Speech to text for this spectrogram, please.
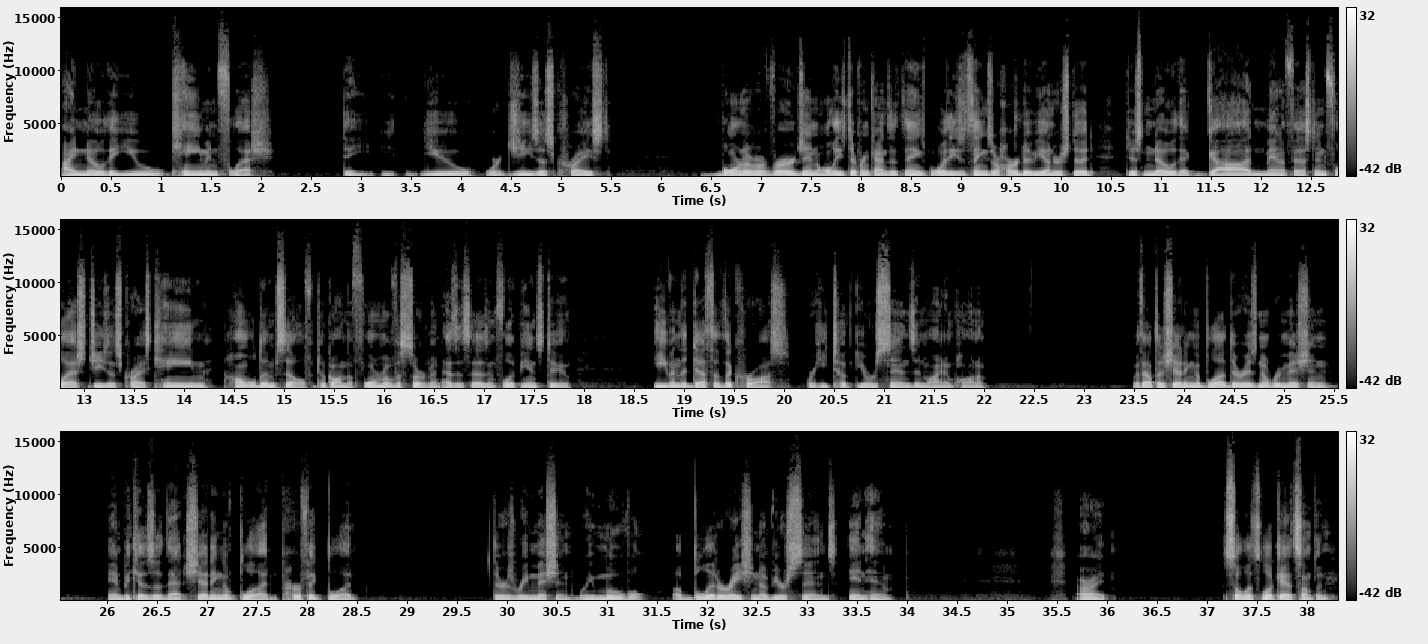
I know that you came in flesh, that you were Jesus Christ born of a virgin, all these different kinds of things. Boy, these things are hard to be understood. Just know that God manifest in flesh, Jesus Christ, came, humbled himself, took on the form of a servant, as it says in Philippians 2, even the death of the cross, where he took your sins and mine upon him. Without the shedding of blood, there is no remission. And because of that shedding of blood, perfect blood, there's remission, removal, obliteration of your sins in him. All right. So let's look at something.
